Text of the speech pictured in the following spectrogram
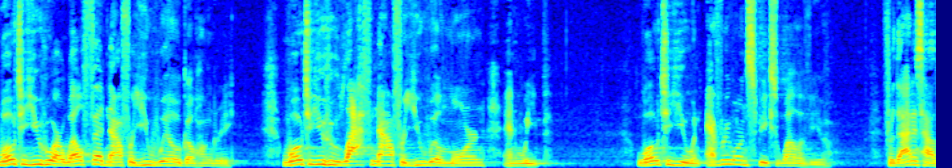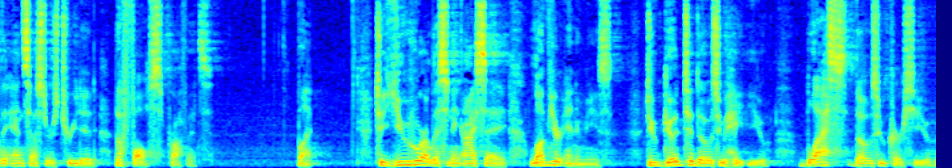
Woe to you who are well fed now, for you will go hungry. Woe to you who laugh now, for you will mourn and weep. Woe to you when everyone speaks well of you, for that is how the ancestors treated the false prophets. But to you who are listening, I say, love your enemies, do good to those who hate you, bless those who curse you,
